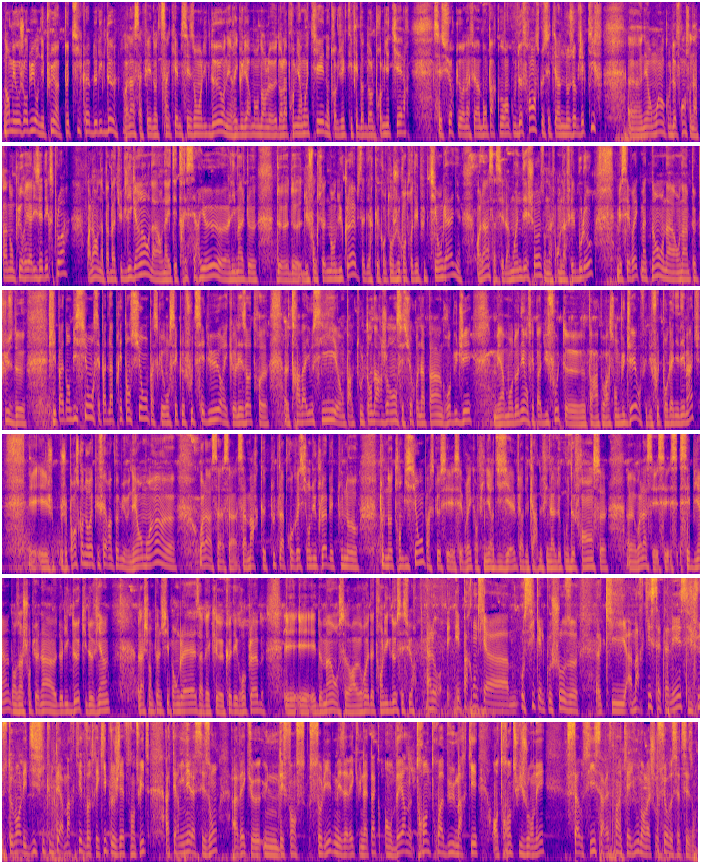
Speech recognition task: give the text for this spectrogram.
Non, mais aujourd'hui, on n'est plus un petit club de Ligue 2. Voilà, ça fait notre cinquième saison en Ligue 2. On est régulièrement dans, le, dans la première moitié. Notre objectif est d'être dans le premier tiers. C'est sûr qu'on a fait un bon parcours en Coupe de France, que c'était un de nos objectifs. Euh, néanmoins, en Coupe de France, on n'a pas non plus réalisé d'exploit. Voilà, on n'a pas battu de Ligue 1. On a, on a été très sérieux euh, à l'image de, du fonctionnement du club. C'est-à-dire que quand on joue contre des plus petits, on gagne. Voilà, ça c'est la moindre des choses. On a, on a fait le boulot. Mais c'est vrai que maintenant, on a, on a un peu plus de, je dis pas d'ambition, c'est pas de la prétention, parce qu'on sait que le foot c'est dur et que les autres euh, euh, travaillent aussi. On parle tout le temps d'argent. C'est sûr qu'on n'a pas un gros budget, mais à un moment donné, on fait pas du foot euh, par rapport à son budget. On fait du foot pour gagner des matchs. Et, je, pense qu'on aurait pu faire un peu mieux. Néanmoins, voilà, ça, marque toute la progression du club et tout nos, toute notre ambition, parce que c'est vrai qu'en finir dixième, faire de quart de finale de Coupe de France, voilà, c'est bien dans un championnat de Ligue 2 qui devient la championship anglaise avec euh, que des gros clubs. Et, demain, on sera heureux d'être en Ligue 2, c'est sûr. Alors, et, et par contre, il y a aussi quelque chose euh, qui a marqué cette année, c'est justement les difficultés à marquer de votre équipe. Le GF38 a terminé la saison avec euh, une défense solide, mais avec une attaque en berne. 33 buts marqués en 38 journées. Ça aussi, ça restera un caillou dans la chaussure de cette saison.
